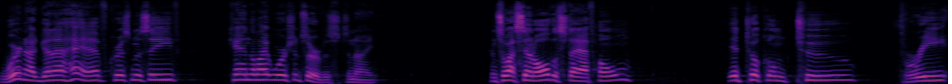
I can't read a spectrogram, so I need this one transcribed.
we're not going to have Christmas Eve candlelight worship service tonight. And so I sent all the staff home. It took them two, three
